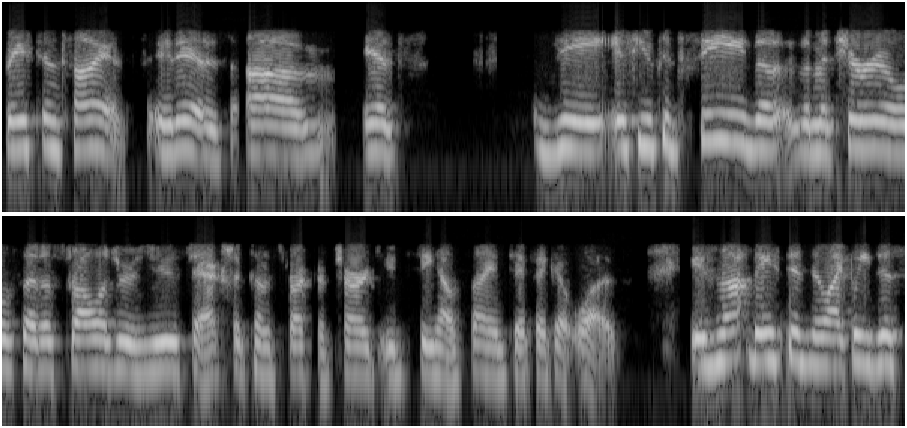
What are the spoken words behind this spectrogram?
Based in science, it is. Um, it's the if you could see the the materials that astrologers use to actually construct a chart, you'd see how scientific it was. It's not based in like we just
